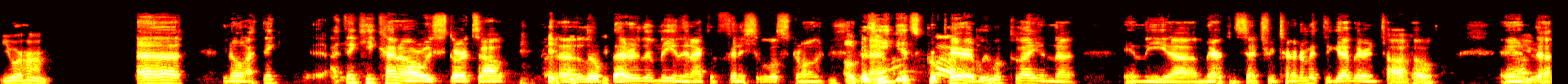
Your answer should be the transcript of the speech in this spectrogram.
you or Herm? Uh, you know, I think I think he kind of always starts out uh, a little better than me, and then I can finish a little stronger because okay. he gets prepared. We were playing the in the uh, American Century tournament together in Tahoe, and uh,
